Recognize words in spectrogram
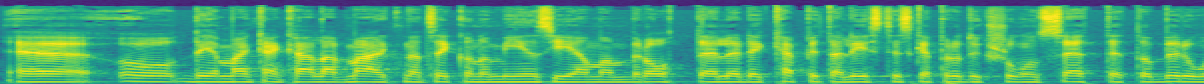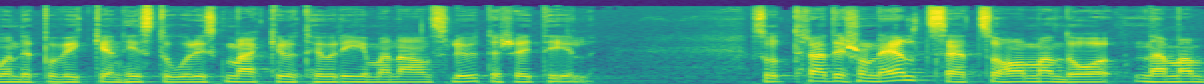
Eh, och det man kan kalla marknadsekonomins genombrott eller det kapitalistiska produktionssättet och beroende på vilken historisk makroteori man ansluter sig till. Så traditionellt sett så har man då, när man,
